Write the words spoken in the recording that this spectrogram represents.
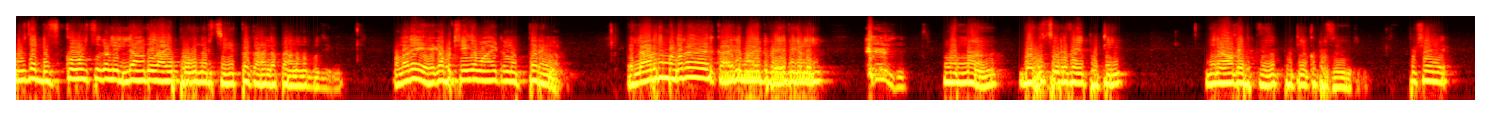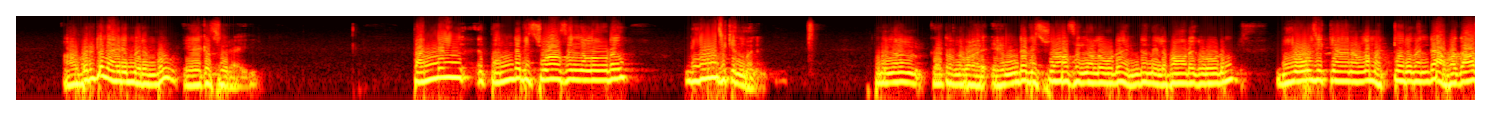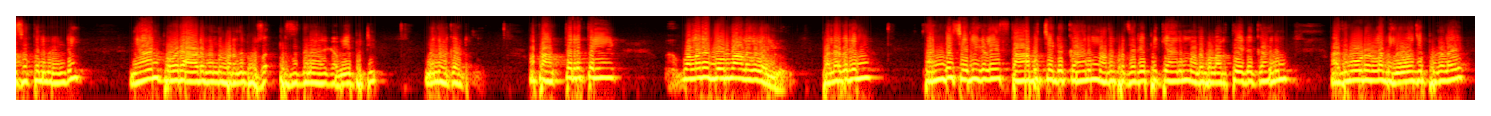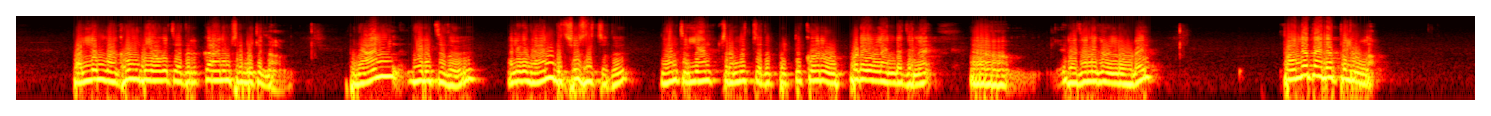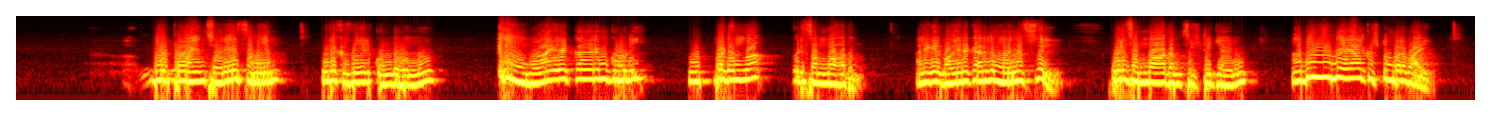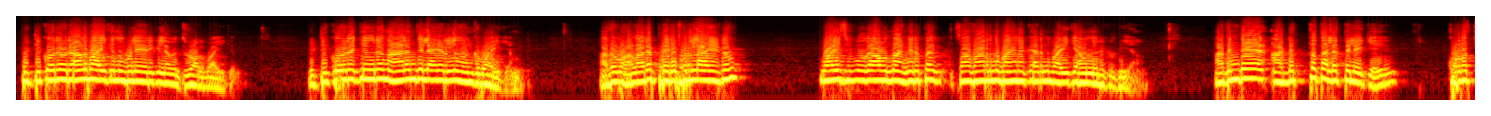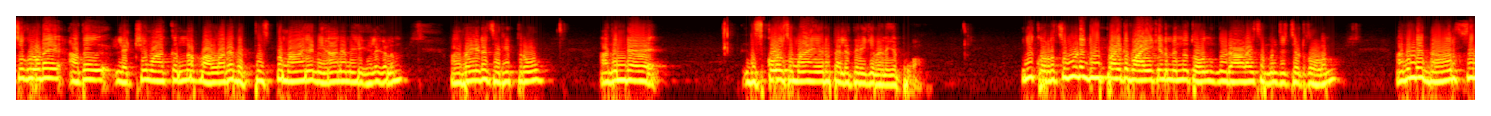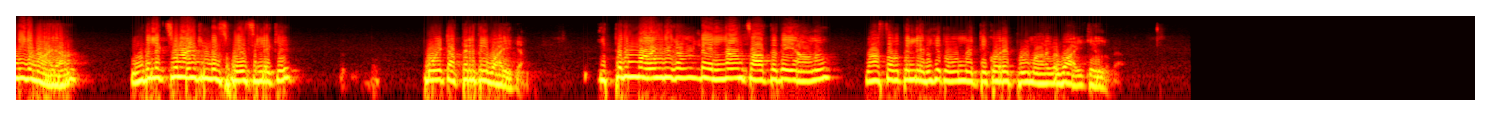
എന്നുവെച്ചാൽ ഡിസ്കോഴ്സുകൾ ഇല്ലാതെയായി പോകുന്ന ഒരു ചീത്ത കാലത്താണ് നമ്മൾ ജീവിക്കുന്നത്. വളരെ ഏകപക്ഷീയമായിട്ടുള്ള ഉത്തരങ്ങൾ. എല്ലാവരും വളരെ കാര്യമായിട്ട് വേദികളിൽ നിന്ന് ബഹുസ്വരതയെപ്പറ്റി ജനാധിപത്യത്തെ പറ്റിയൊക്കെ പ്രസംഗിക്കും പക്ഷേ അവരുടെ കാര്യം വരുമ്പോൾ ഏകസ്വരായിരിക്കും. തന്നിൽ തന്റെ വിശ്വാസങ്ങളോട് വിയോജിക്കുന്നവനും. നിങ്ങൾ കേട്ടിട്ടുള്ള എന്റെ വിശ്വാസങ്ങളോടും എന്റെ നിലപാടുകളോടും വിയോജിക്കാനുള്ള മറ്റൊരുവന്റെ അവകാശത്തിന് വേണ്ടി ഞാൻ പോരാടുമെന്ന് പറഞ്ഞ പ്രസ- പ്രസിദ്ധനായ കവിയെ പറ്റി നിങ്ങൾ കേട്ടു. അപ്പൊ അത്തരത്തിൽ വളരെ പൂർവ ആളുകളേ പലവരും തന്റെ ശരികളെ സ്ഥാപിച്ചെടുക്കാനും അത് പ്രചരിപ്പിക്കാനും അത് വളർത്തിയെടുക്കാനും അതിനോടുള്ള വിയോജിപ്പുകളെ പല്ലും നഖം ഉപയോഗിച്ച് എതിർക്കാനും ശ്രമിക്കുന്നതാണ്. ഞാൻ ധരിച്ചത് അല്ലെങ്കിൽ ഞാൻ വിശ്വസിച്ചത് ഞാൻ ചെയ്യാൻ ശ്രമിച്ചത് പെട്ടിക്കോര ഉൾപ്പെടെയുള്ള എന്റെ ജന രചനകളിലൂടെ പലതരത്തിലുള്ള വ്യൂ പോയിന്റ്സ് ഒരേ സമയം ഒരു കൃതിയിൽ കൊണ്ടുവന്നു. വായനക്കാരൻ കൂടി ഉൾപ്പെടുന്ന ഒരു സംവാദം അല്ലെങ്കിൽ വായനക്കാരന്റെ മനസ്സിൽ ഒരു സംവാദം സൃഷ്ടിക്കാനും അതിൽ നിന്ന് അയാൾക്ക് ഇഷ്ടം പോലെ വായിക്കും. പെട്ടിക്കോര ഒരാൾ വായിക്കുന്ന പോലെ ആയിരിക്കില്ല മറ്റൊരാൾ വായിക്കുന്നത് പെട്ടിക്കോരയ്ക്ക് ഒരു നാലഞ്ച് ലെയറിൽ നമുക്ക് വായിക്കാൻ പറ്റും അത് വളരെ പെരിഫറലായിട്ട് വായിച്ചു പോകാവുന്ന അങ്ങനത്തെ സാധാരണ വായനക്കാരൻ വായിക്കാവുന്ന ഒരു കൃതിയാണ്. അതിന്റെ അടുത്ത തലത്തിലേക്ക് കുറച്ചുകൂടെ അത് ലക്ഷ്യമാക്കുന്ന വളരെ വ്യത്യസ്തമായ ജ്ഞാന മേഖലകളും അവയുടെ ചരിത്രവും അതിന്റെ ഡിസ്കോഴ്സുമായ ഒരു തലത്തിലേക്ക് വേണമെങ്കിൽ പോവാം. ഇനി കുറച്ചും കൂടെ ഡീപ്പായിട്ട് വായിക്കണമെന്ന് തോന്നുന്ന ഒരാളെ സംബന്ധിച്ചിടത്തോളം അതിന്റെ ദാർശനികമായ ഇന്റലക്ച്വൽ ആയിട്ടുള്ള സ്പേസിലേക്ക് പോയിട്ട് അത്തരത്തിൽ വായിക്കാം. ഇത്തരം വായനകളുടെ എല്ലാം സാധ്യതയാണ് വാസ്തവത്തിൽ എനിക്ക് തോന്നുന്ന എറ്റിക്കോരെ എപ്പോഴും ആളുകൾ വായിക്കാനുള്ളത്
